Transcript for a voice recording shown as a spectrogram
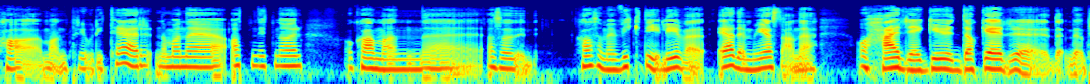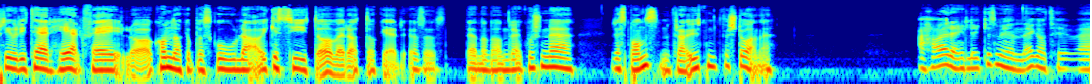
hva man prioriterer når man er 18-19 år, og hva man eh, Altså hva som er viktig i livet. Er det mye sånn eh, å herregud, dere eh, prioriterer helt feil, og kom dere på skolen, og ikke syt over at dere altså, det ene og det andre. Hvordan er responsen fra utenforstående? Jeg har egentlig ikke så mye negative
